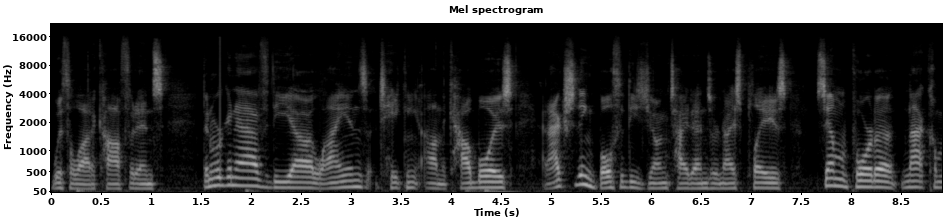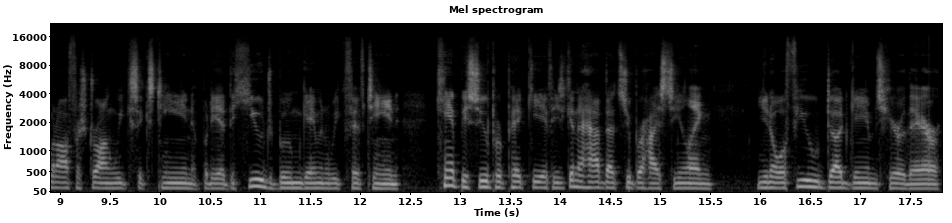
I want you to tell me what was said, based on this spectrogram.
with a lot of confidence. Then we're going to have the uh, Lions taking on the Cowboys. And I actually think both of these young tight ends are nice plays. Sam LaPorta, not coming off a strong week 16, but he had the huge boom game in week 15. Can't be super picky if he's going to have that super high ceiling you know, a few dud games here or there.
